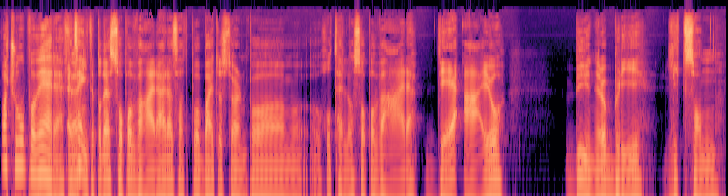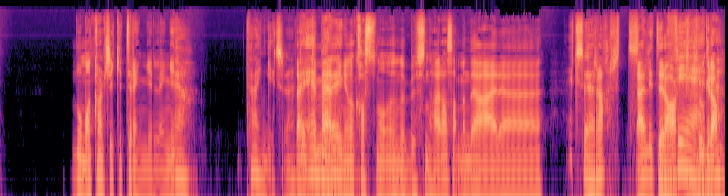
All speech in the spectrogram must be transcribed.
Var ikke hun på været før? Jeg tenkte på det, jeg så på været her. Jeg satt på Beitostølen på um, hotellet og så på været. Det er jo Begynner å bli litt sånn Noe man kanskje ikke trenger lenger. Ja. Trenger ikke det. Det er ikke bare- meningen å kaste noen under bussen her, altså, men det er, eh, Det er ikke så rart. det er litt rart Været. program.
